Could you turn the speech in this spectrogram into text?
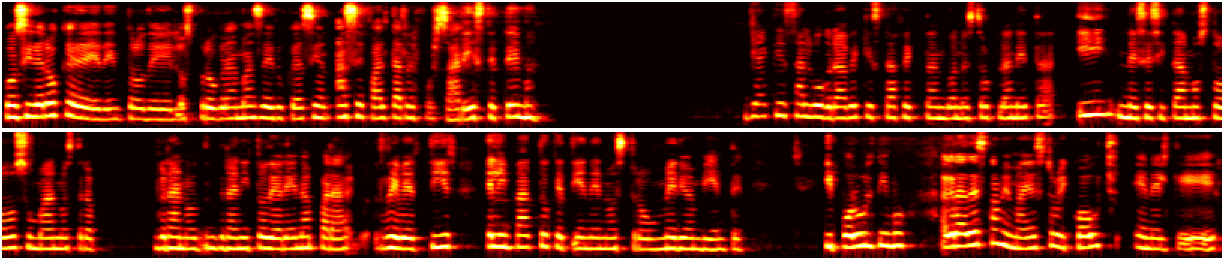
Considero que dentro de los programas de educación hace falta reforzar este tema ya que es algo grave que está afectando a nuestro planeta y necesitamos todos sumar nuestro granito de arena para revertir el impacto que tiene nuestro medio ambiente. Y por último, agradezco a mi maestro y coach en el que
